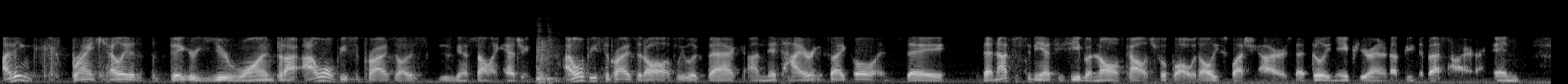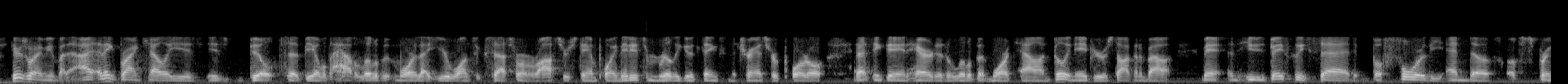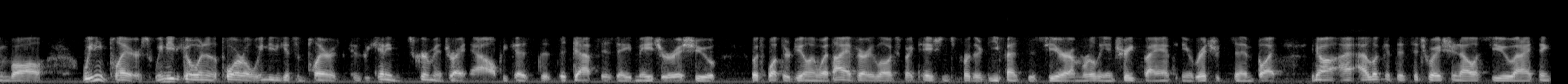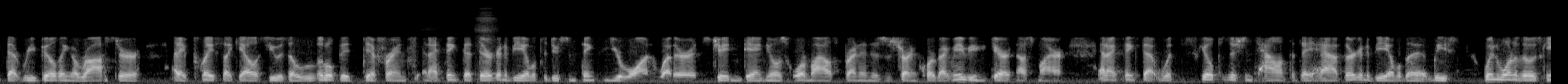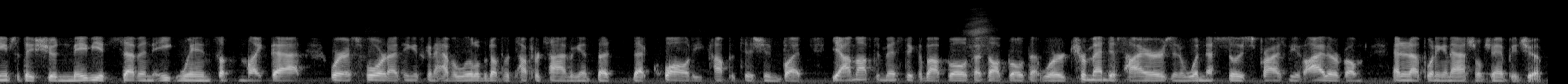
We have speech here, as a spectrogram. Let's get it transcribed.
I think Brian Kelly has the bigger year one, but I, I won't be surprised. Oh, this, this is going to sound like hedging. I won't be surprised at all if we look back on this hiring cycle and say that not just in the SEC, but in all of college football, with all these flashy hires, that Billy Napier ended up being the best hire. And here's what I mean by that. I, I think Brian Kelly is is built to be able to have a little bit more of that year one success from a roster standpoint. They did some really good things in the transfer portal, and I think they inherited a little bit more talent. Billy Napier was talking about man, he basically said before the end of, of spring ball, we need players. We need to go into the portal. We need to get some players because we can't even scrimmage right now because the, the depth is a major issue with what they're dealing with. I have very low expectations for their defense this year. I'm really intrigued by Anthony Richardson, but you know, I, I look at the situation at LSU and I think that rebuilding a roster – at a place like LSU is a little bit different, and I think that they're going to be able to do some things in year one, whether it's Jayden Daniels or Myles Brennan as a starting quarterback, maybe even Garrett Nussmeier. And I think that with the skill position talent that they have, they're going to be able to at least win one of those games that they shouldn't. Maybe it's seven, eight wins, something like that. Whereas Florida, I think, is going to have a little bit of a tougher time against that that quality competition. But yeah, I'm optimistic about both. I thought both that were tremendous hires, and it wouldn't necessarily surprise me if either of them ended up winning a national championship.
